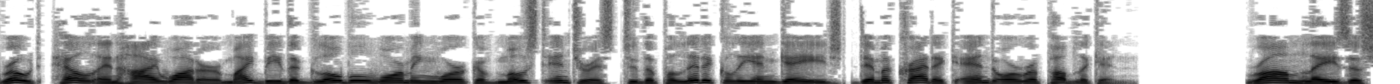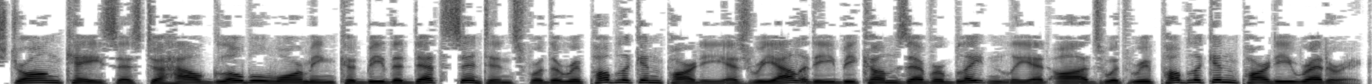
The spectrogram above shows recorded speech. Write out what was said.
wrote, Hell and High Water might be the global warming work of most interest to the politically engaged Democratic and or Republican. Romm lays a strong case as to how global warming could be the death sentence for the Republican Party as reality becomes ever blatantly at odds with Republican Party rhetoric.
